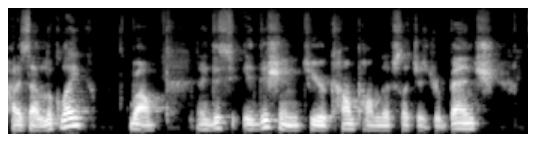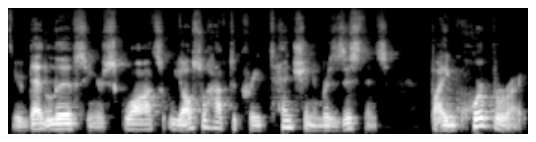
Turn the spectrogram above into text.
How does that look like? Well, in addition to your compound lifts such as your bench, your deadlifts and your squats, we also have to create tension and resistance by incorporate,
